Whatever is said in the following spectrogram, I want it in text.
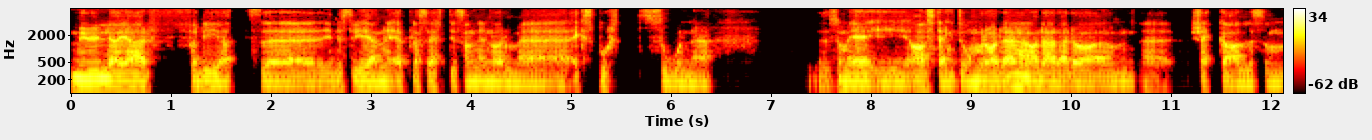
mulig å gjøre fordi at uh, industrien er plassert i sånne enorme eksportsoner som er i avstengte områder, og der de da uh, sjekker alle som,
